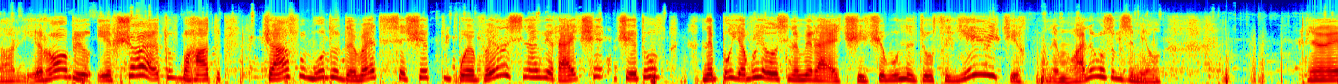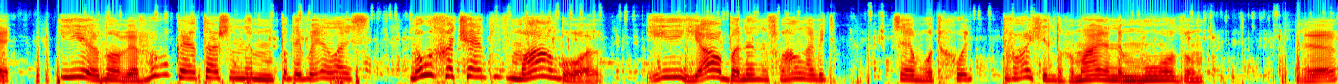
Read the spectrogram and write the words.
далі роблю. Якщо я тут багато часу буду дивитися, чи тут появилися нові речі, чи тут не появилися нові речі, чи вони тут є, їх немає, не зрозуміло. Е, і нові руки я теж ним подивилась. Ну, хоча тут мало. І я би не назвала навіть це от хоч трохи нормальним модом. Е?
